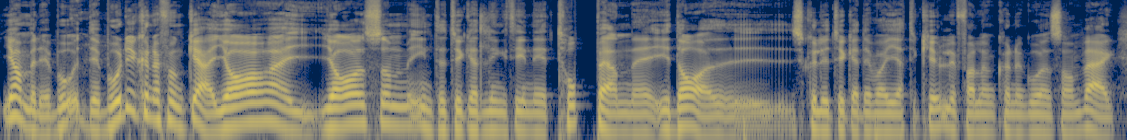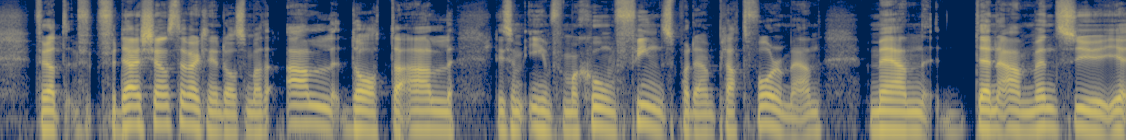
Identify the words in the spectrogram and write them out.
Ja, men det, borde, det borde ju kunna funka. Jag, jag som inte tycker att LinkedIn är toppen eh, idag eh, skulle tycka att det var jättekul ifall de kunde gå en sån väg. För, att, för där känns det verkligen idag som att all data, all liksom, information finns på den plattformen. Men den används ju,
